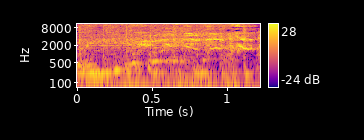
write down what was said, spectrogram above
sorayım.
